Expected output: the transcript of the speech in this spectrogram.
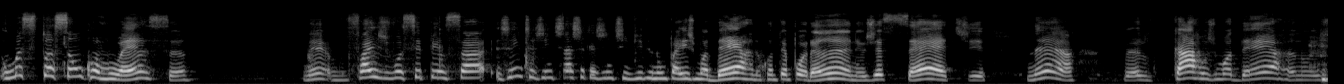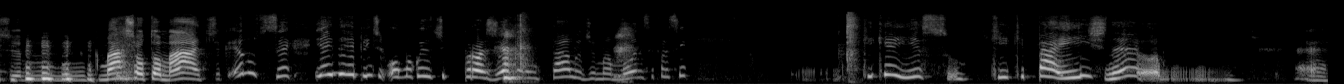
uma situação como essa né, faz você pensar, gente, a gente acha que a gente vive num país moderno, contemporâneo, G7, né, carros modernos, marcha automática, eu não sei. E aí, de repente, alguma coisa te projeta num talo de mamona, e você fala assim, o que, que é isso? Que, que país, né? É.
